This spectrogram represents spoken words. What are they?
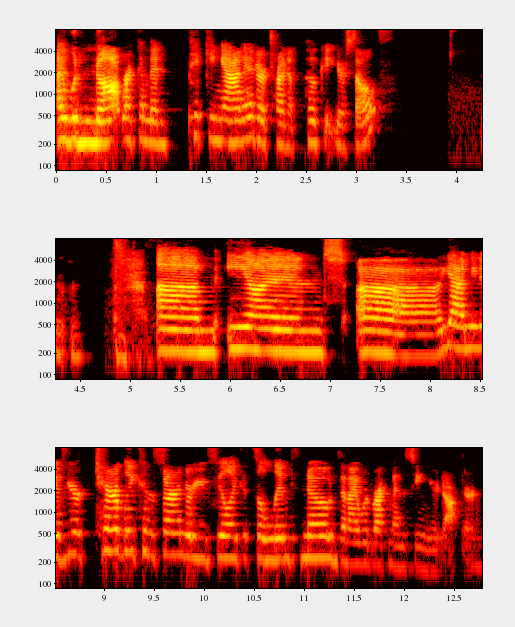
I would not recommend picking at it or trying to poke it yourself. Mm-mm. Um, and uh, yeah, I mean, if you're terribly concerned or you feel like it's a lymph node, then I would recommend seeing your doctor.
